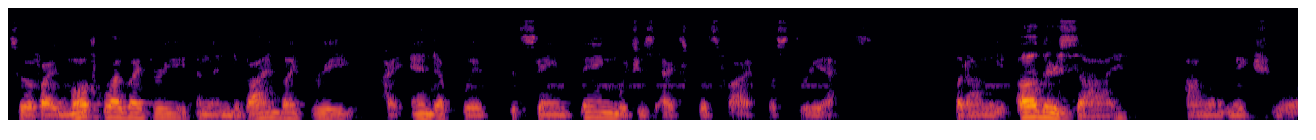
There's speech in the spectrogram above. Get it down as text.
So if I multiply by 3 and then divide by 3, I end up with the same thing, which is x plus 5 plus 3x. But on the other side, I want to make sure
